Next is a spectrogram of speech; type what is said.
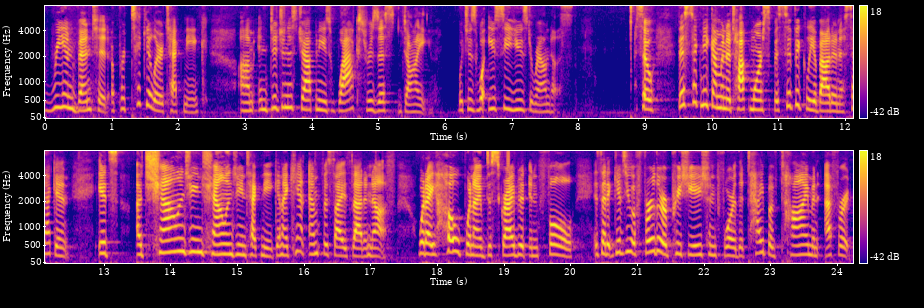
reinvented a particular technique, um, indigenous Japanese wax resist dyeing which is what you see used around us. So this technique I'm going to talk more specifically about in a second. It's a challenging, challenging technique, and I can't emphasize that enough. What I hope when I've described it in full is that it gives you a further appreciation for the type of time and effort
